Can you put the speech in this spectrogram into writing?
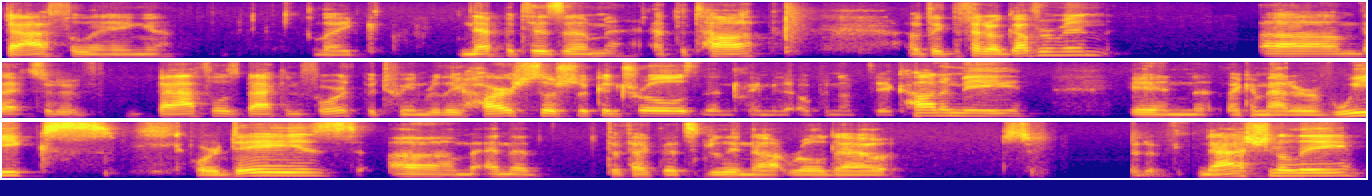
baffling like nepotism at the top of like the federal government um, that sort of baffles back and forth between really harsh social controls, then claiming to open up the economy in like a matter of weeks or days, um, and the the fact that it's really not rolled out sort of nationally.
